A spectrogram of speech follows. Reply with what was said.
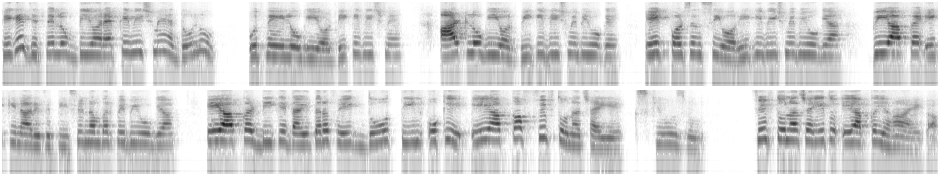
ठीक है? जितने लोग डी और एफ़ के बीच में है, दो लोग। उतने ही लोग ई e और डी के बीच में। आठ लोग ई e और बी के बीच में भी हो गए। एक पर्सन सी और ई के बीच में भी हो गया। बी आपका एक किनारे से तीसरे नंबर पे भी हो गया। ए आपका डी के दाई तरफ़ एक, दो, तीन। ओके ए आपका फिफ्थ होना चाहिए। एक्सक्यूज मी फिफ्थ होना चाहिए तो ए आपका यहाँ आएगा।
